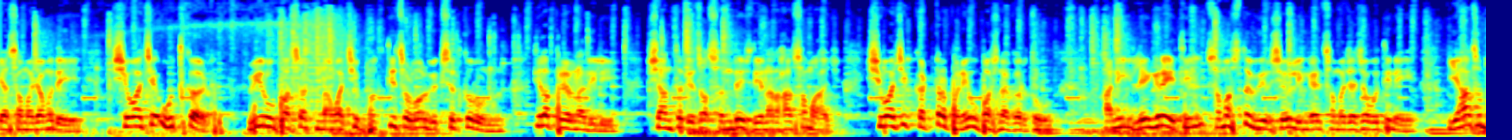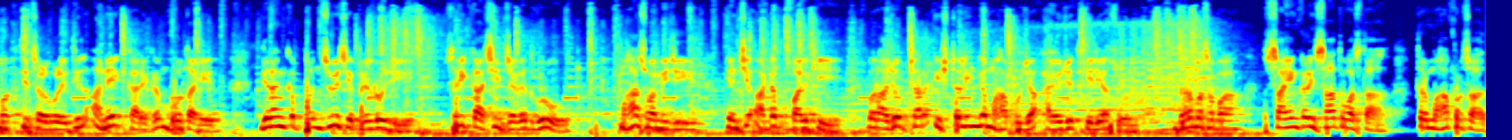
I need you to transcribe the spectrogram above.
या समाजामध्ये शिवाचे उत्कट वीर उपासक नावाची भक्ती चळवळ विकसित करून तिला प्रेरणा दिली. शांततेचा संदेश देणारा हा समाज शिवाची कट्टरपणे उपासना करतो. आणि लेंगरे येथील समस्त वीरशैव लिंगायत समाजाच्या वतीने याच भक्ती चळवळीतील अनेक कार्यक्रम होत आहेत. दिनांक पंचवीस एप्रिल रोजी श्री काशी जगद्गुरू महास्वामीजी यांची अटप पालखी व राजोपचार इष्टलिंग महापूजा आयोजित केली असून धर्मसभा सायंकाळी सात वाजता तर महाप्रसाद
